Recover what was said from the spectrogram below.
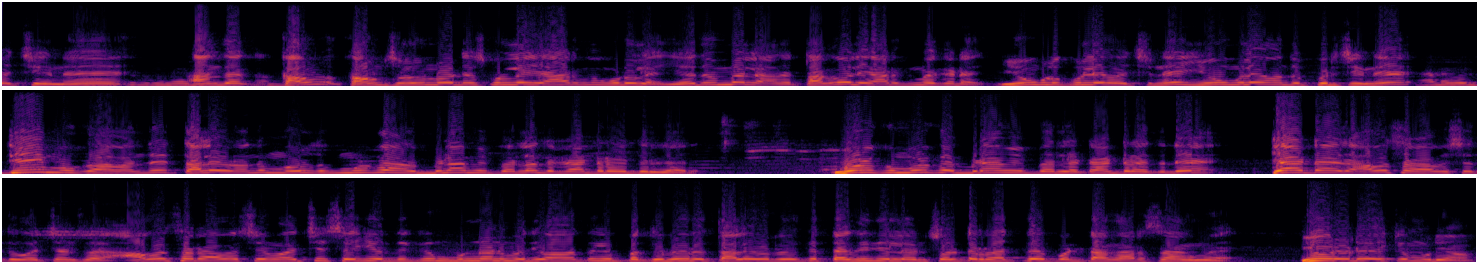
வச்சுன்னு அந்த கவுன்சிலுக்கு நோட்டீஸ்க்குள்ள யாருக்கும் கொடுக்கல. எதுவுமே இல்லை. அந்த தகவல் யாருக்குமே கிடையாது. இவங்களுக்குள்ளே வச்சுன்னு இவங்களே வந்து பிரிச்சுன்னு திமுக வந்து தலைவர் வந்து முழுக்க முழுக்க பினாமி பேர்ல அந்த டெண்டர் எடுத்திருக்காரு. முழுக்க முழுக்க பினாமி பேர்ல டெண்டர் எடுத்துட்டு கேட்டா இது அவசர அவசியத்துக்கு வச்சேன்னு சொல்லி அவசர அவசியம் வச்சு செய்யறதுக்கு முன் அனுமதி வாங்குறதுக்கு இப்ப திடீர் தலைவருக்கு தகுதி இல்லைன்னு சொல்லிட்டு ரத்தே பண்ணிட்டாங்க அரசாங்கமே. இவரோட வைக்க முடியும்?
